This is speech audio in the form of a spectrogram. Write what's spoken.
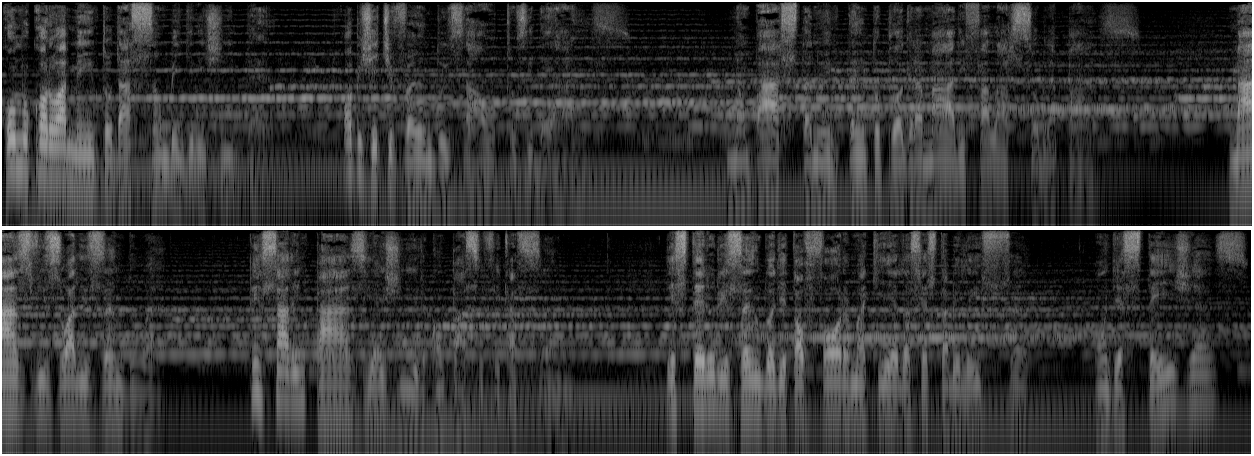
como coroamento da ação bem dirigida, objetivando os altos ideais. Não basta, no entanto, programar e falar sobre a paz, mas visualizando-a, pensar em paz e agir com pacificação exteriorizando-a de tal forma que ela se estabeleça onde estejas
